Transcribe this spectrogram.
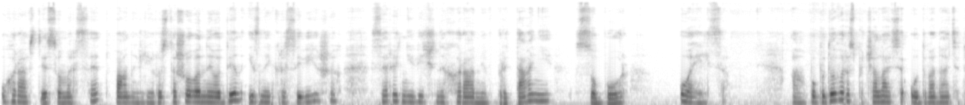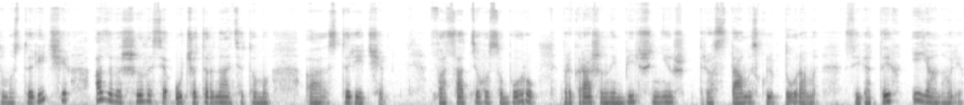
у графстві Сомерсет в Англії розташований один із найкрасивіших середньовічних храмів Британії собор Уельса. Побудова розпочалася у 12 сторіччі, а завершилася у 14 сторіччі. Фасад цього собору прикрашений більш ніж трьостами скульптурами святих і янголів,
